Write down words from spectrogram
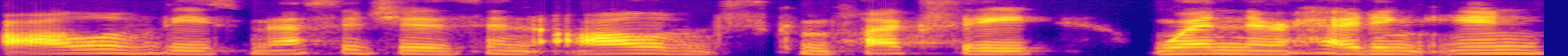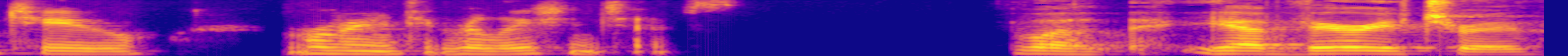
all of these messages and all of this complexity when they're heading into romantic relationships. Well, yeah, very true.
